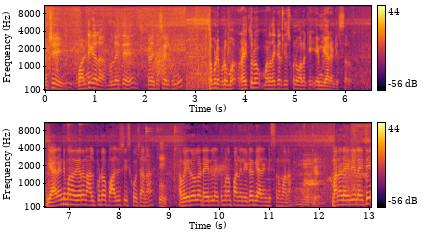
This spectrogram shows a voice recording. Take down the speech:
మంచి క్వాలిటీ గల బుల్ అయితే ఇక్కడైతే సేల్కుంది తమ్ముడు ఇప్పుడు రైతులు మన దగ్గర తీసుకున్న వాళ్ళకి ఏం గ్యారంటీ ఇస్తారు? గ్యారంటీ మన దగ్గర నాలుగు పూట పాలు చూసి తీసుకోవచ్చు అన్న. ఆ వేరే వాళ్ళ డైరీలో అయితే మనం పన్నెండు లీటర్ గ్యారంటీ ఇస్తున్నాం ఓకే. మన డైరీలో అయితే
